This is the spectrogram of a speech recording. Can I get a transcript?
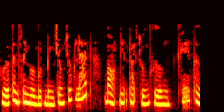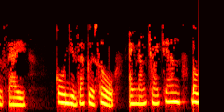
Hứa tầm sinh ngồi một mình trong chốc lát, bỏ điện thoại xuống giường, khẽ thở dài. Cô nhìn ra cửa sổ, ánh nắng trói trang, bầu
